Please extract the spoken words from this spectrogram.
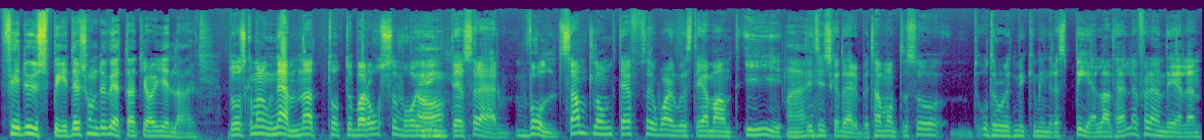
Fiduspeeder som du vet att jag gillar. Då ska man nog nämna att Toto Barroso var ja. ju inte sådär våldsamt långt efter Wild West Diamant i Nej. det tyska derbyt. Han var inte så otroligt mycket mindre spelad heller för den delen.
